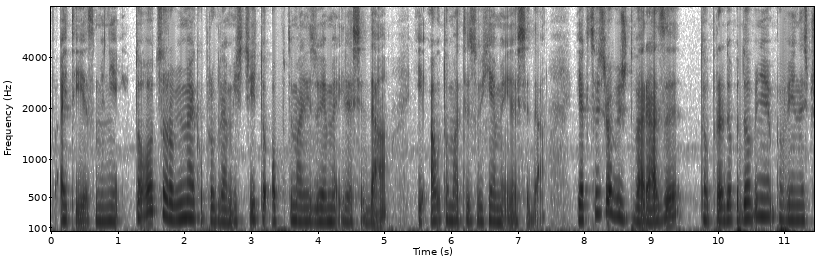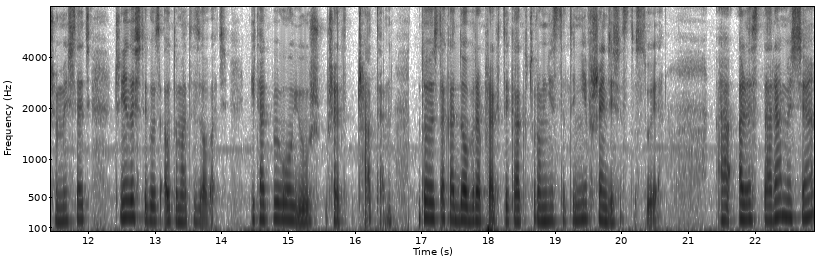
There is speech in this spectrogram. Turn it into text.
w IT jest mniej. To, co robimy jako programiści, to optymalizujemy ile się da i automatyzujemy ile się da. Jak coś robisz dwa razy, to prawdopodobnie powinieneś przemyśleć, czy nie da się tego zautomatyzować. I tak było już przed czatem. To jest taka dobra praktyka, którą niestety nie wszędzie się stosuje. A, ale staramy się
